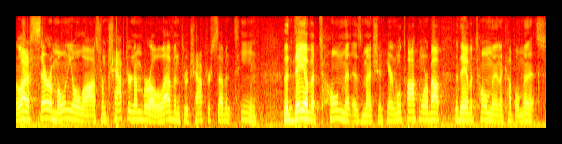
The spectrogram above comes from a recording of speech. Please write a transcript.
A lot of ceremonial laws from chapter number 11 through chapter 17. The Day of Atonement is mentioned here, and we'll talk more about the Day of Atonement in a couple minutes.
